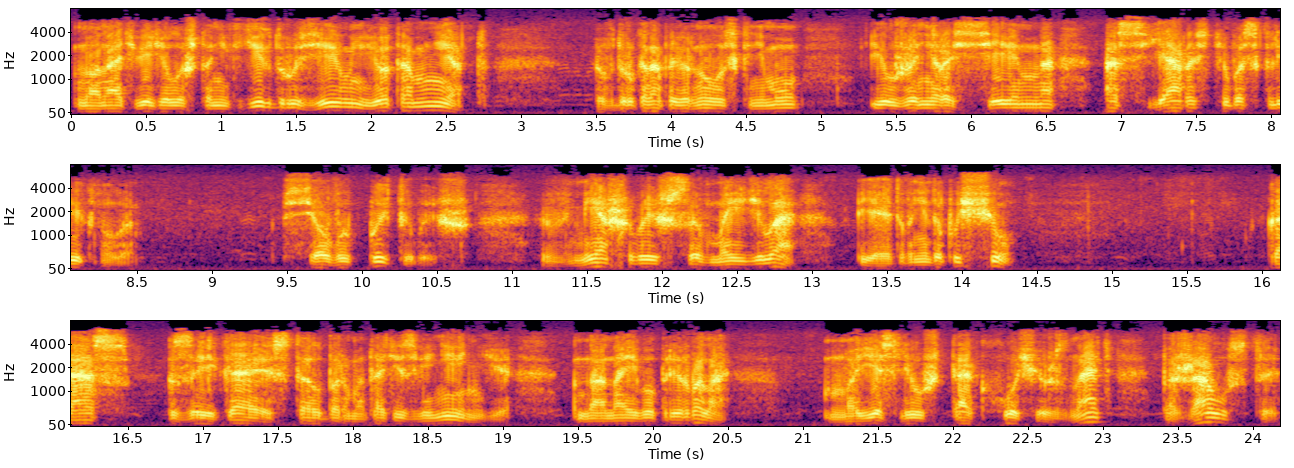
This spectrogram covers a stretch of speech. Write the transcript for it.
но она ответила, что никаких друзей у нее там нет. Вдруг она повернулась к нему и уже не рассеянно, а с яростью воскликнула. «Все выпытываешь, вмешиваешься в мои дела, я этого не допущу». Касс заикаясь, стал бормотать извинения, но она его прервала. «Но если уж так хочешь знать, пожалуйста,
